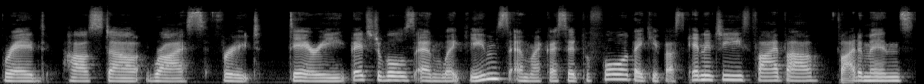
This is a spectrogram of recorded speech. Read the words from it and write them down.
bread, pasta, rice, fruit, dairy, vegetables and legumes. And like I said before, they give us energy, fiber, vitamins,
